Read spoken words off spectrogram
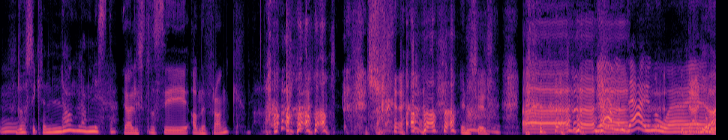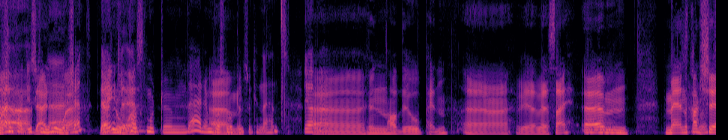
Du har sikkert en lang, lang liste. Jeg har lyst til å si Anne Frank. Unnskyld. Ja, men det er jo noe, Det er noe. som faktisk Det er kunne noe. skjedd. Det er noe. Postmortem, det er en postmortum Um, som kunne hendt. Eh, hun hadde jo penn uh, ved, ved seg. Um, Mm. men kanskje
